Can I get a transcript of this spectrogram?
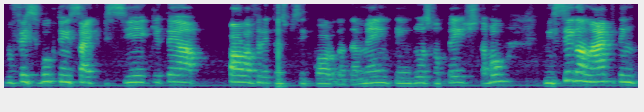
No Facebook tem o Site Psique, tem a Paula Freitas, psicóloga também, tem duas fanpages, tá bom? Me sigam lá que tem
